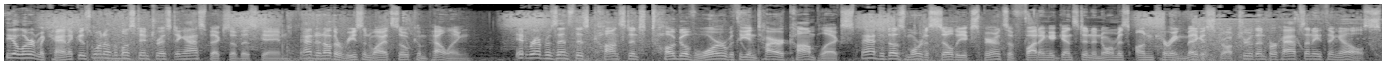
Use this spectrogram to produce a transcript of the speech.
The alert mechanic is one of the most interesting aspects of this game, and another reason why it's so compelling. It represents this constant tug of war with the entire complex, and it does more to sell the experience of fighting against an enormous uncaring megastructure than perhaps anything else.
